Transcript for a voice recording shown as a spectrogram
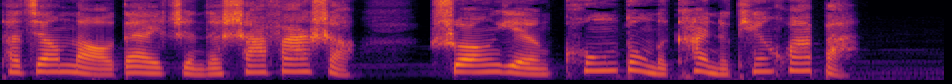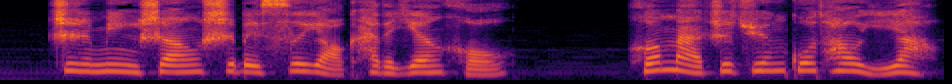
他将脑袋枕在沙发上，双眼空洞的看着天花板。致命伤是被撕咬开的咽喉，和马志军、郭涛一样。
